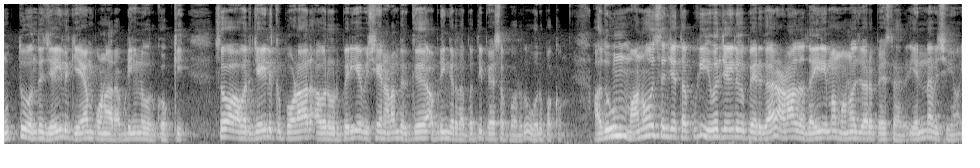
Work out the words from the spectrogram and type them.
முத்து வந்து ஜெயிலுக்கு ஏன் போனார் அப்படிங்கிற ஒரு கொக்கி. ஸோ அவர் ஜெயிலுக்கு போனார் அவர் ஒரு பெரிய விஷயம் நடந்திருக்கு அப்படிங்கிறத பற்றி பேச போகிறது ஒரு பக்கம். அதுவும் மனோஜ் செஞ்ச தப்புக்கு இவர் ஜெயிலுக்கு போயிருக்கார் ஆனால் அதை தைரியமாக மனோஜ் வேறு பேசுகிறார் என்ன விஷயம்?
